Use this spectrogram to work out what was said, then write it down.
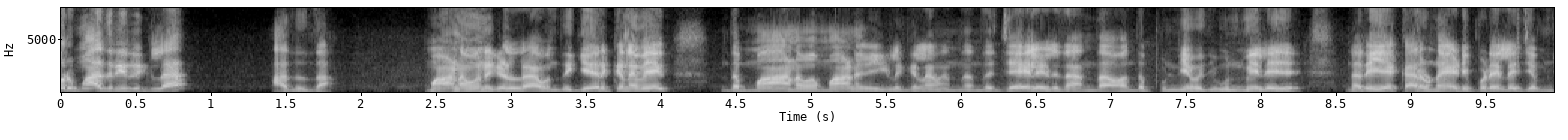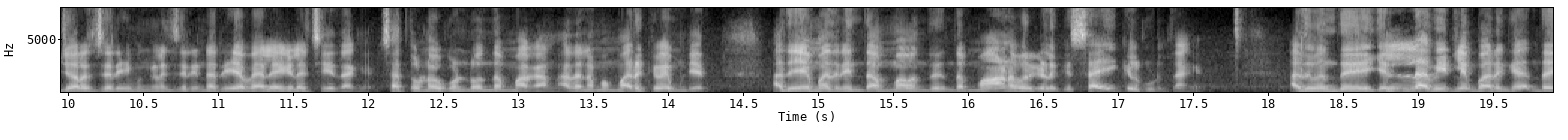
ஒரு மாதிரி இருக்குல்ல? அதுதான். மாணவர்கள்லாம் வந்து ஏற்கனவே இந்த மாணவ மாணவிகளுக்கெல்லாம் வந்து அந்த ஜெயலலிதா அந்த அந்த புண்ணியவதி உண்மையிலே நிறைய கருணை அடிப்படையில் ஜெம்ஜாரும் சரி இவங்களும் சரி நிறைய வேலைகளை செய்தாங்க. சத்துணவு கொண்டு வந்த மகான். அதை நம்ம மறுக்கவே முடியாது. அதே மாதிரி இந்த அம்மா வந்து இந்த மாணவர்களுக்கு சைக்கிள் கொடுத்தாங்க. அது வந்து எல்லா வீட்லேயும் பாருங்க இந்த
